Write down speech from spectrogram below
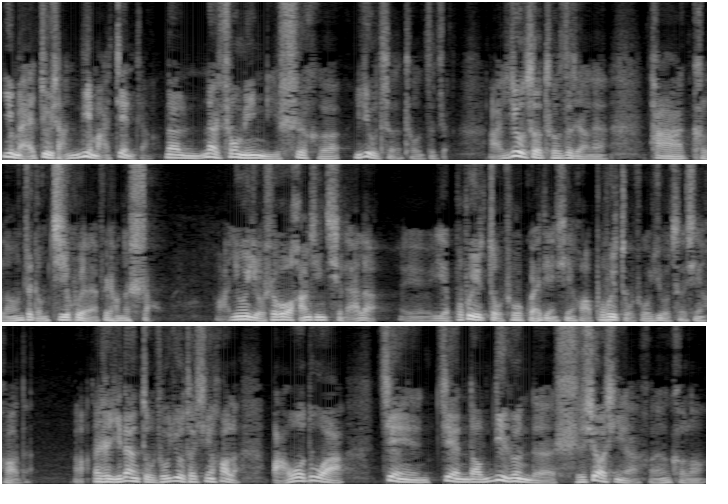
一买就想立马见涨，那那说明你适合右侧投资者。啊，右侧投资者呢，他可能这种机会呢非常的少，啊，因为有时候行情起来了，呃，也不会走出拐点信号，不会走出右侧信号的，啊，但是一旦走出右侧信号了，把握度啊，见见到利润的时效性啊，很可能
